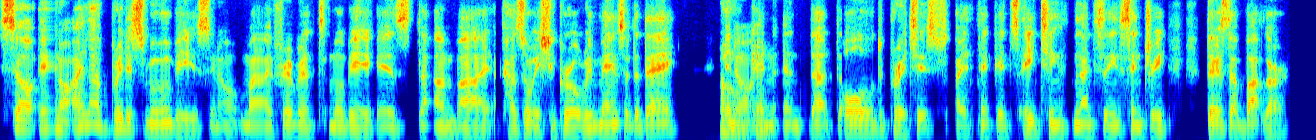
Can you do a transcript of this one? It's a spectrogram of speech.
So, you know, I love British movies. You know, my favorite movie is done by Kazuo Ishiguro, Remains of the Day you oh, know, okay. and, and that old British, I think it's 18th, 19th century, there's a butler,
